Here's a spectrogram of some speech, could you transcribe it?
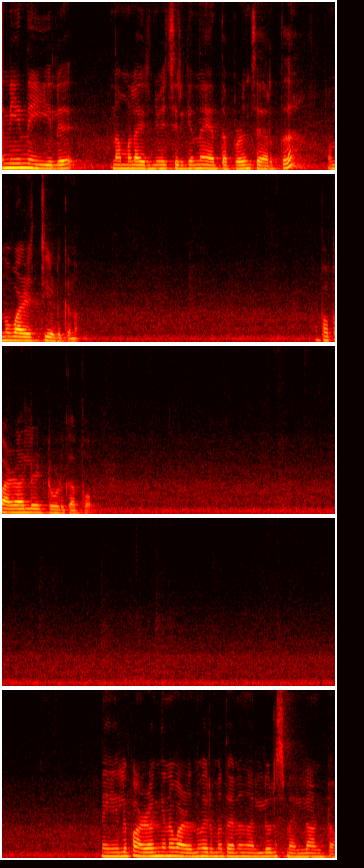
ഇനി നെയ്യിൽ നമ്മൾ അരിഞ്ഞു വെച്ചിരിക്കുന്ന ഏത്തപ്പഴം ചേർത്ത് ഒന്ന് വഴറ്റിയെടുക്കണം. അപ്പോൾ പഴമെല്ലാം ഇട്ട് കൊടുക്കുക അപ്പോൾ. നെയ്യിൽ പഴം ഇങ്ങനെ വഴന്ന് വരുമ്പോൾ തന്നെ നല്ലൊരു സ്മെല്ലാണ് കേട്ടോ.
